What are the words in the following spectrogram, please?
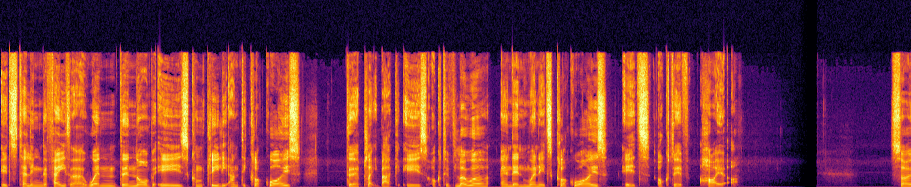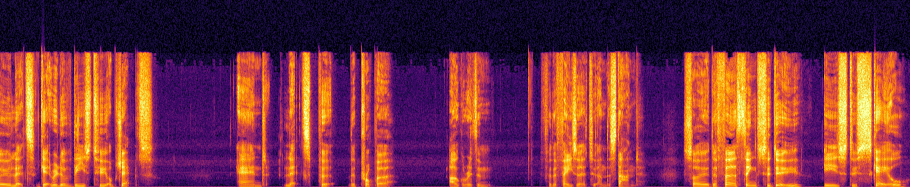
it's telling the phaser when the knob is completely anti-clockwise, the playback is octave lower, and then when it's clockwise, it's octave higher. So let's get rid of these two objects and let's put the proper algorithm for the phaser to understand. So the first thing to do is to scale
